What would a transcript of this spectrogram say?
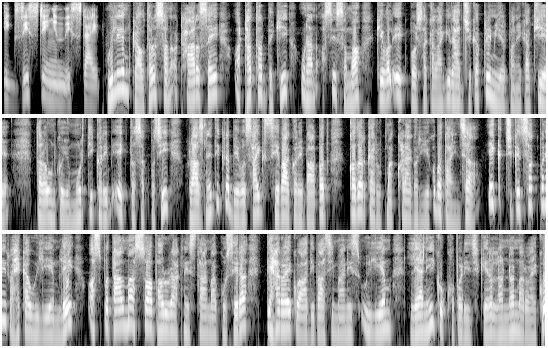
existing in this state. William Crowther सन् अठार सय अठहत्तरदेखि उना अस्सीसम्म केवल एक वर्षका लागि राज्यका प्रिमियर बनेका थिए तर उनको यो मूर्ति करिब एक दशकपछि राजनैतिक र व्यावसायिक सेवा गरे बापत कदरका रूपमा खडा गरिएको बताइन्छ एक चिकित्सक पनि रहेका विलियमले अस्पतालमा शवहरू राख्ने स्थानमा घुसेर त्यहाँ रहेको आदिवासी मानिस विलियम ल्यानीको खोपडी झिकेर लन्डनमा रहेको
